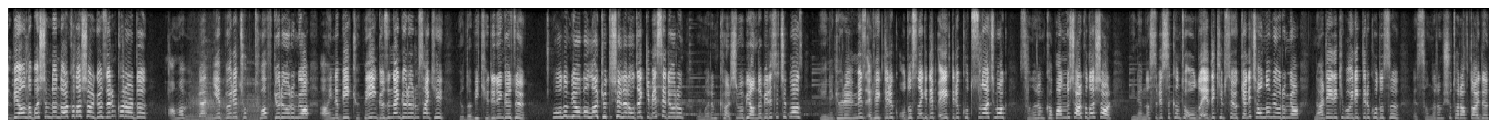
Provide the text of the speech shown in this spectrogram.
E, Bir anda başım döndü arkadaşlar. Gözlerim karardı. Ama ben niye böyle çok tuhaf görüyorum ya? Aynı bir köpeğin gözünden görüyorum sanki. Ya da bir kedinin gözü. Oğlum ya vallahi kötü şeyler olacak gibi hissediyorum. Umarım karşıma bir anda birisi çıkmaz. Yeni görevimiz elektrik odasına gidip elektrik kutusunu açmak. Sanırım kapanmış arkadaşlar. Yine nasıl bir sıkıntı oldu? Evde kimse yokken hiç anlamıyorum ya. Neredeydi ki bu elektrik odası? E, sanırım şu taraftaydı.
